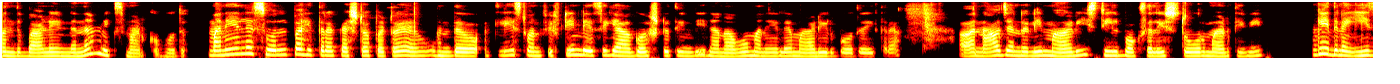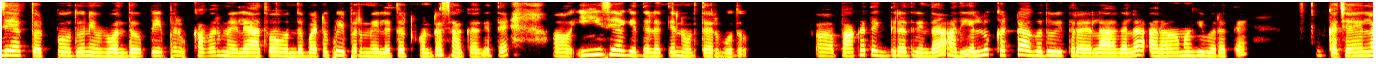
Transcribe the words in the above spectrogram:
ಒಂದು ಬಾಳೆಹಣ್ಣನ್ನ ಮಿಕ್ಸ್ ಮಾಡ್ಕೋಬಹುದು ಮನೆಯಲ್ಲೇ ಸ್ವಲ್ಪ ಈ ಥರ ಕಷ್ಟಪಟ್ಟರೆ ಒಂದು ಅಟ್ಲೀಸ್ಟ್ ಒಂದು ಫಿಫ್ಟೀನ್ ಡೇಸಿಗೆ ಆಗೋಷ್ಟು ತಿಂಡಿನ ನಾವು ಮನೆಯಲ್ಲೇ ಮಾಡಿಡ್ಬೋದು ಈ ತರ. ನಾವು ಜನರಲಿ ಮಾಡಿ ಸ್ಟೀಲ್ ಬಾಕ್ಸ್ ಅಲ್ಲಿ ಸ್ಟೋರ್ ಮಾಡ್ತೀವಿ. ಹಾಗೆ ಇದನ್ನ ಈಸಿಯಾಗಿ ತೊಟ್ಬೋದು. ನೀವು ಒಂದು ಪೇಪರ್ ಕವರ್ ಮೇಲೆ ಅಥವಾ ಒಂದು ಬಟು ಪೇಪರ್ ಮೇಲೆ ತೊಟ್ಕೊಂಡ್ರೆ ಸಾಕಾಗುತ್ತೆ. ಈಸಿಯಾಗಿ ಎದ್ದೇಳುತ್ತೆ ನೋಡ್ತಾ ಇರ್ಬೋದು. ಪಾಕ ತೆಗ್ದಿರೋದ್ರಿಂದ ಅದು ಎಲ್ಲೂ ಕಟ್ ಆಗೋದು ಈ ತರ ಎಲ್ಲ ಆಗಲ್ಲ, ಆರಾಮಾಗಿ ಬರುತ್ತೆ. ಕಜ್ಜಾಯ ಎಲ್ಲ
